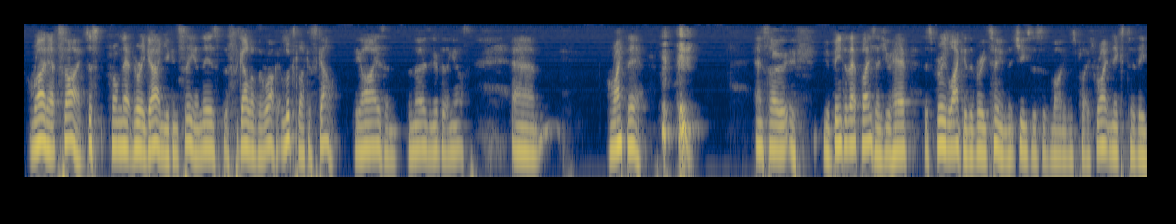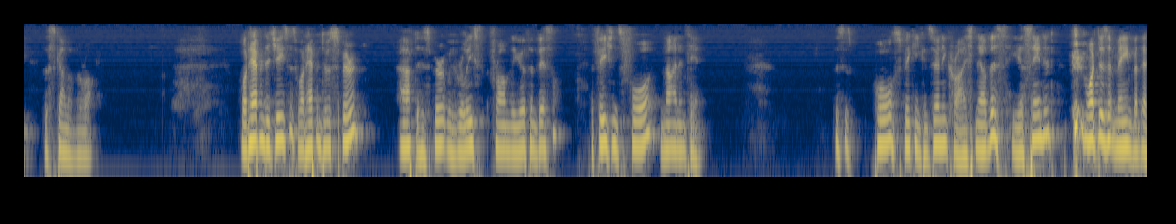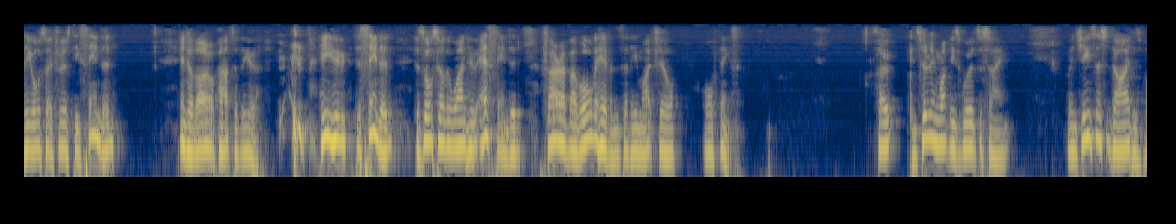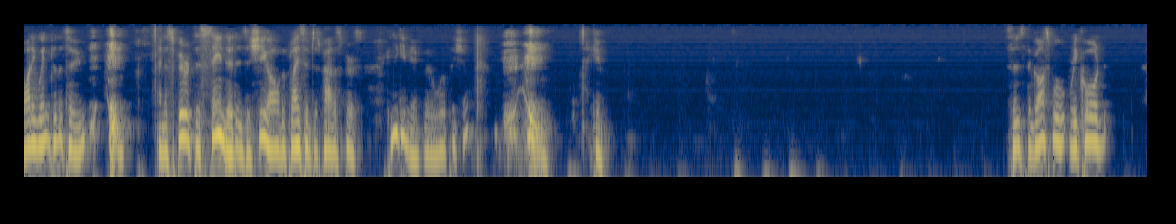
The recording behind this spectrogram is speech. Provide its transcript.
right outside, just from that very garden, you can see, and there's the skull of the rock. It looks like a skull, the eyes and the nose and everything else. Um, right there. and so, if you've been to that place, as you have, it's very likely the very tomb that Jesus' body was placed, right next to the, the skull of the rock. What happened to Jesus? What happened to his spirit after his spirit was released from the earthen vessel? Ephesians 4 9 and 10. This is Paul speaking concerning Christ. Now, this, he ascended. what does it mean but that he also first descended into the lower parts of the earth? he who descended is also the one who ascended far above all the heavens that he might fill all things. So, considering what these words are saying, when Jesus died, his body went into the tomb, and the spirit descended into Sheol, the place of departed spirits. Can you give me a bit of word, please, Thank you. Since the gospel record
